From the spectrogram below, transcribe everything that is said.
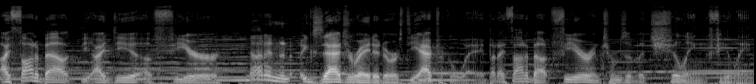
I thought about the idea of fear, not in an exaggerated or theatrical way, but I thought about fear in terms of a chilling feeling.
